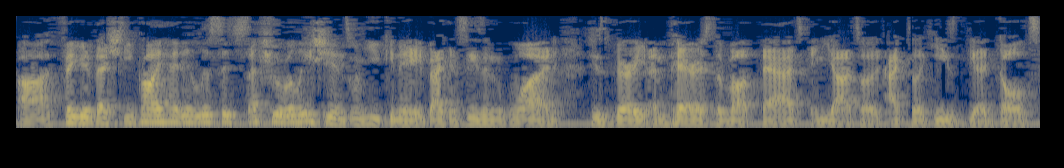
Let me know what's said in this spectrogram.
uh, figured that she probably had illicit sexual relations with Yukine back in season 1. She's very embarrassed about that. And Yato acted like he's the adult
